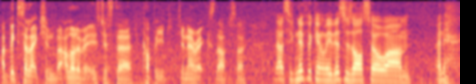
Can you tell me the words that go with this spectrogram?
a big selection, but a lot of it is just uh, copied generic stuff. So Now, significantly, this is also um, an,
